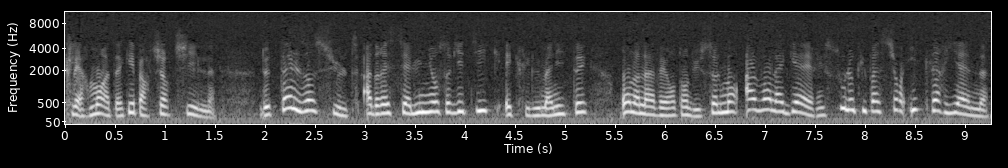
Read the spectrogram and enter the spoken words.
clairement attaqués par Churchill. De telles insultes adressées à l'Union soviétique, écrit l'Humanité, on en avait entendu seulement avant la guerre et sous l'occupation hitlérienne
